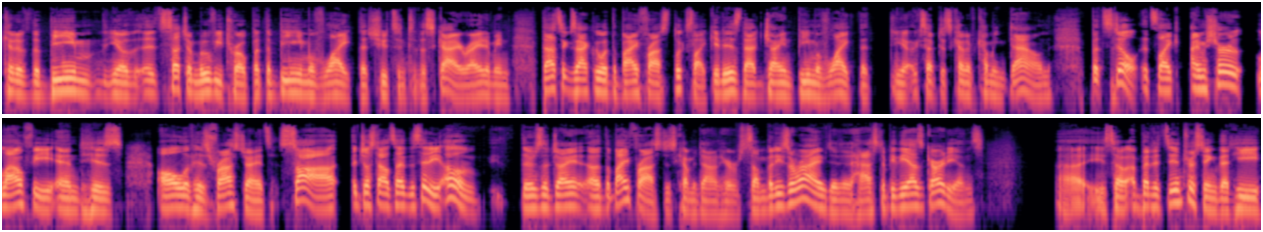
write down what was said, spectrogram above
kind of the beam. You know, it's such a movie trope, but the beam of light that shoots into the sky, right? I mean, that's exactly what the Bifrost looks like. It is that giant beam of light that you know, except it's kind of coming down. But still, it's like I'm sure Laufey and his all of his frost giants saw just outside the city. Oh, there's a giant uh, the bifrost is coming down here. Somebody's arrived and it has to be the asgardians. Uh, so but it's interesting that he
